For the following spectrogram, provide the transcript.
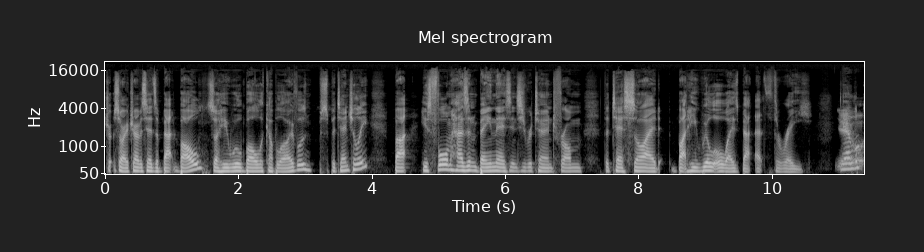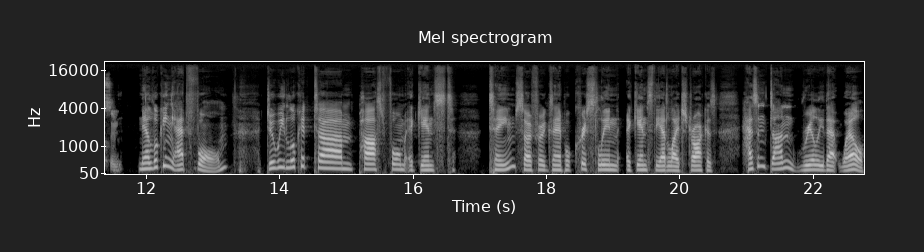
tr- sorry, Travis Head's a bat bowl, so he will bowl a couple of overs potentially. But his form hasn't been there since he returned from the Test side. But he will always bat at three. Yeah, Now, look- awesome. Now, looking at form, do we look at um, past form against teams? So, for example, Chris Lynn against the Adelaide Strikers hasn't done really that well.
